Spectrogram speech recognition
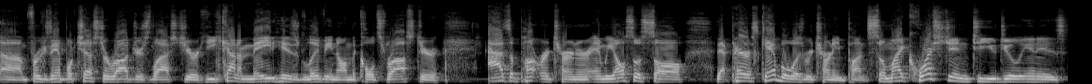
um, for example, Chester Rogers last year, he kind of made his living on the Colts roster as a punt returner, and we also saw that Parris Campbell was returning punts. So, my question to you, Julian, is.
